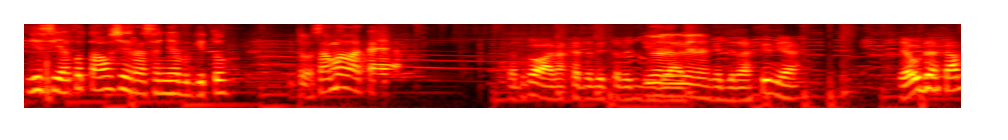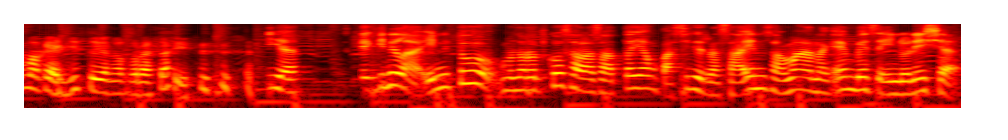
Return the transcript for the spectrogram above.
iya sih aku tahu sih rasanya begitu. Gitu. Sama lah kayak tapi kalau anaknya tadi suruh Gimana, jelas- gimana? ngejelasin ya ya udah sama kayak gitu yang aku rasain. Iya kayak gini lah ini tuh menurutku salah satu yang pasti dirasain sama anak MB se Indonesia.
